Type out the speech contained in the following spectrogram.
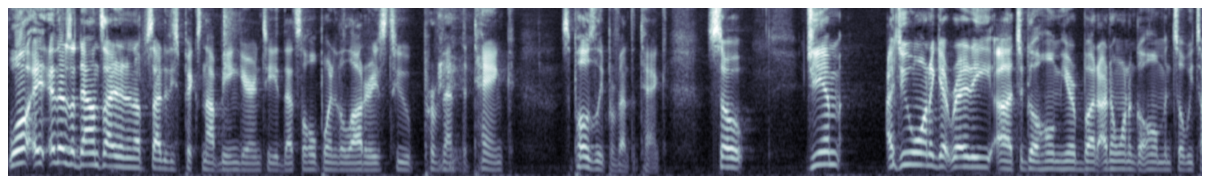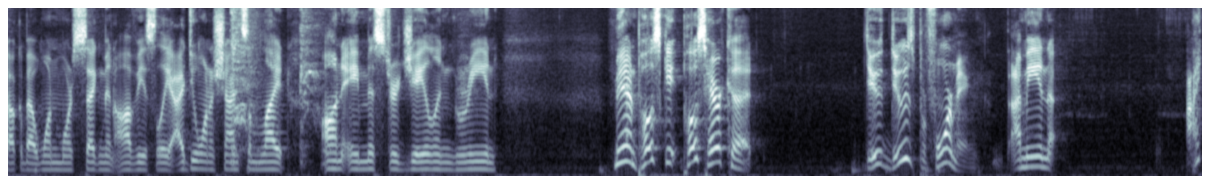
Well, it- there's a downside and an upside of these picks not being guaranteed. That's the whole point of the lottery is to prevent the tank, supposedly prevent the tank. So, GM, I do want to get ready uh, to go home here, but I don't want to go home until we talk about one more segment. Obviously, I do want to shine some light on a Mr. Jalen Green. Man, post post haircut, dude, dude's performing. I mean, I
